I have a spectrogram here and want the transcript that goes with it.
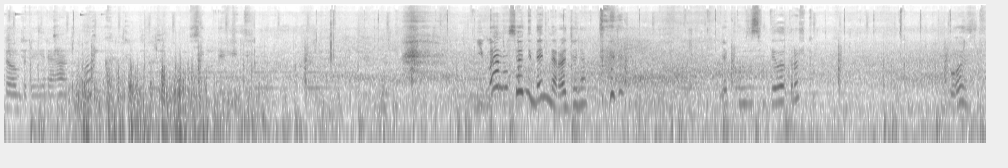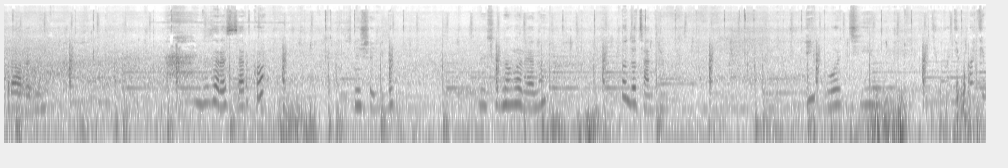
Добрий ранок. Сьогодні день народження. Як там засвітило трошки? Боже, правильно. Йду зараз в церкву. Точніше їду. Десь одну годину. Ну, до центру. І потім, потім, потім, потім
